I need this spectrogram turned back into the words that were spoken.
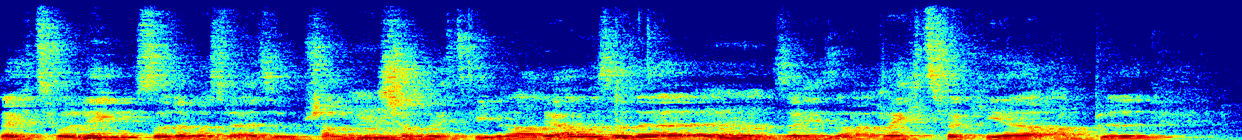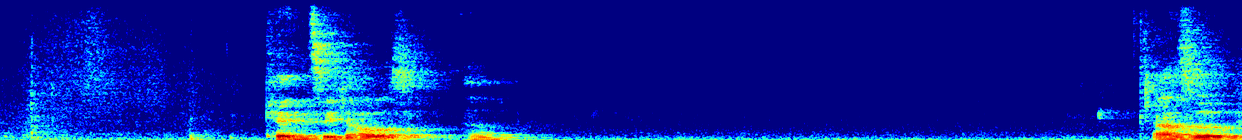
rechts vor links oder was wir, also schau links, Mhm. schau rechts, geh geradeaus oder Mhm. solche Sachen. Rechtsverkehr, Ampel, kennt sich aus. Ja. Also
